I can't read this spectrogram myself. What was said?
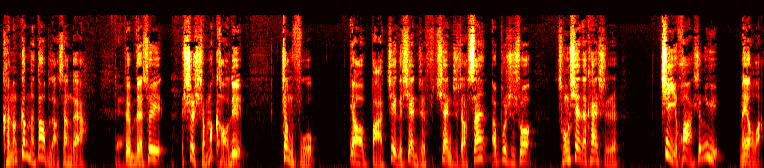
可能根本到不了三个呀，对对不对？所以是什么考虑？政府要把这个限制限制到三，而不是说从现在开始。计划生育没有了，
